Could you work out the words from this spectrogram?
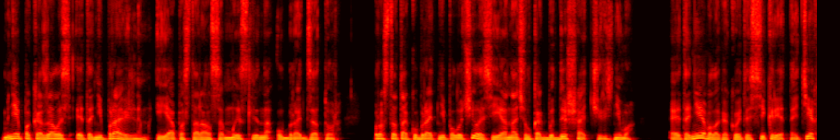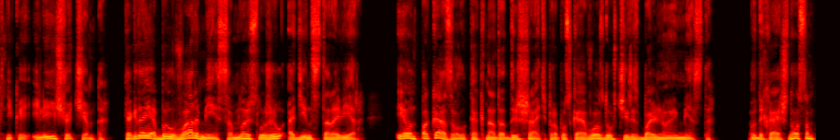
Мне показалось это неправильным, и я постарался мысленно убрать затор. Просто так убрать не получилось, и я начал как бы дышать через него. Это не было какой-то секретной техникой или еще чем-то. Когда я был в армии, со мной служил один старовер, и он показывал, как надо дышать, пропуская воздух через больное место. Вдыхаешь носом,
